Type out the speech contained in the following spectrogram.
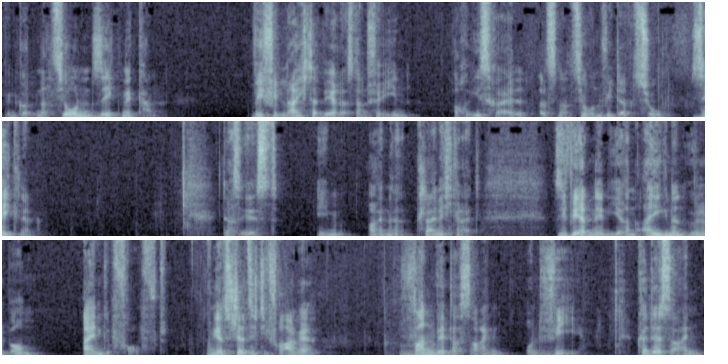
wenn Gott Nationen segnen kann, wie viel leichter wäre es dann für ihn, auch Israel als Nation wieder zu segnen. Das ist ihm eine Kleinigkeit. Sie werden in ihren eigenen Ölbaum eingepfropft. Und jetzt stellt sich die Frage, wann wird das sein und wie? Könnte es sein,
